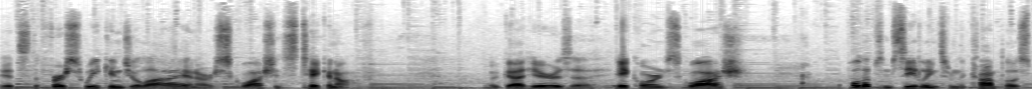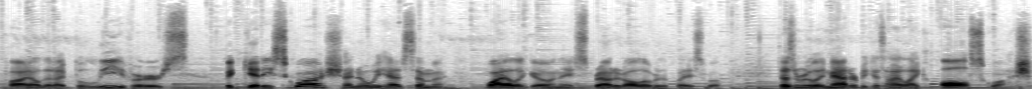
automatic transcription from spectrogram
It's the first week in July and our squash is taking off. We've got here is a acorn squash. I pulled up some seedlings from the compost pile that I believe are spaghetti squash. I know we had some a while ago and they sprouted all over the place. Well, it doesn't really matter because I like all squash.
